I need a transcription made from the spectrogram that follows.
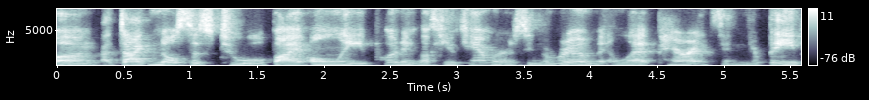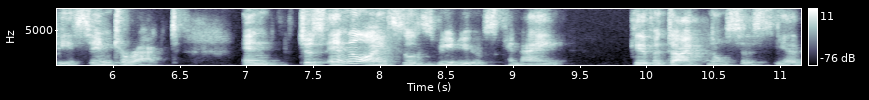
um, a diagnosis tool by only putting a few cameras in the room and let parents and their babies interact and just analyze those videos? Can I give a diagnosis? Yet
